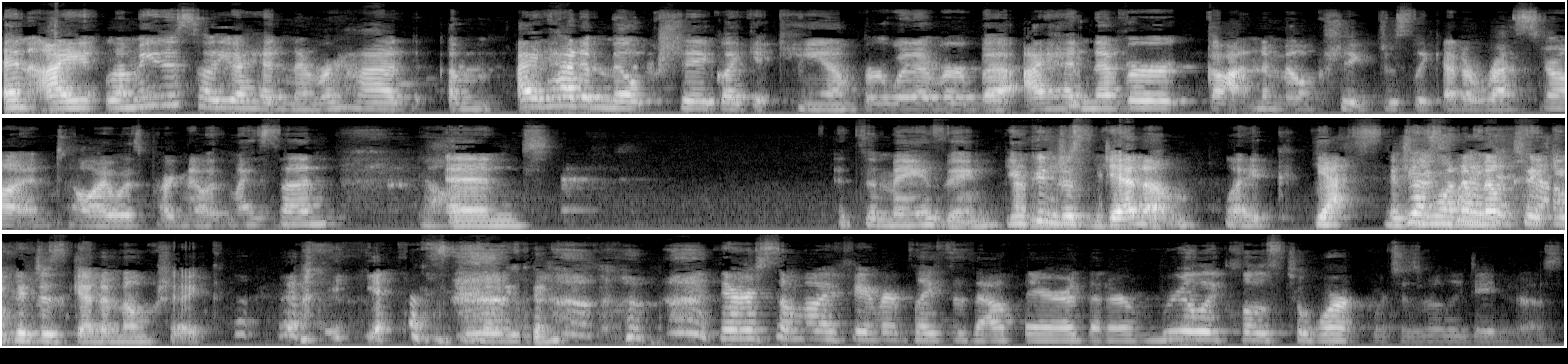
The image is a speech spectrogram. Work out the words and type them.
And I let me just tell you, I had never had um I'd had a milkshake like at camp or whatever, but I had never gotten a milkshake just like at a restaurant until I was pregnant with my son, and it's amazing. You can just get them. Like Yes. if you want a milkshake, you could just get a milkshake. yes. there are some of my favorite places out there that are really close to work, which is really dangerous.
